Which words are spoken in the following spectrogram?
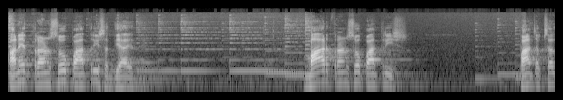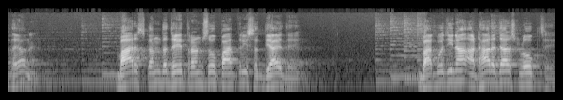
અને ત્રણસો પાંત્રીસ અધ્યાય છે. બાર, ત્રણસો પાંત્રીસ. પાંચ અક્ષર થયા ને. બાર સ્કંદ છે, ત્રણસો પાંત્રીસ અધ્યાય છે. ભાગવતજીના અઢાર હજાર શ્લોક છે.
